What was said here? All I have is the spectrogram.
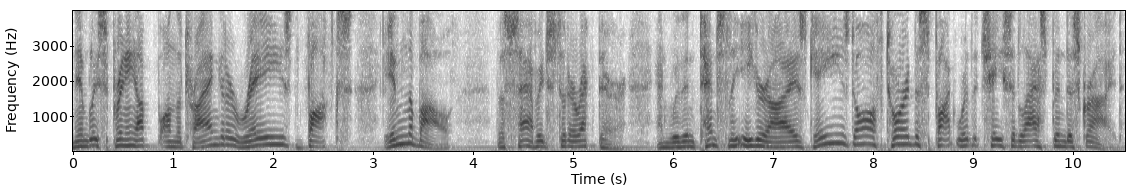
Nimbly springing up on the triangular raised box in the bow, the savage stood erect there, and with intensely eager eyes gazed off toward the spot where the chase had last been descried.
